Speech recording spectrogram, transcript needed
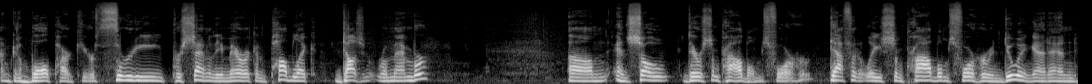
I'm going to ballpark here 30% of the American public doesn't remember. Um, and so there's some problems for her. Definitely some problems for her in doing it. And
